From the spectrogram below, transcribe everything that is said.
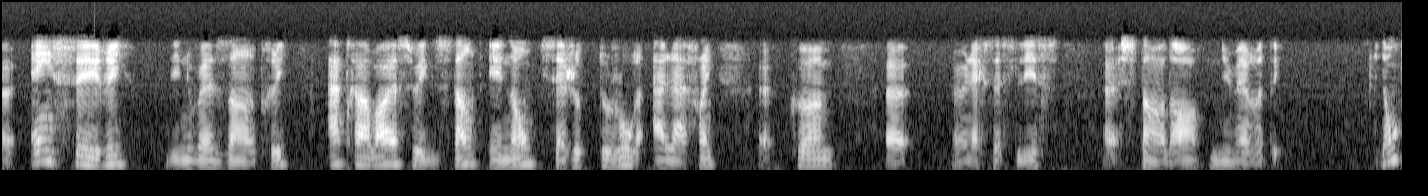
euh, insérer des nouvelles entrées à travers ceux existantes et non qui s'ajoutent toujours à la fin euh, comme euh, un access list standard numéroté. Donc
